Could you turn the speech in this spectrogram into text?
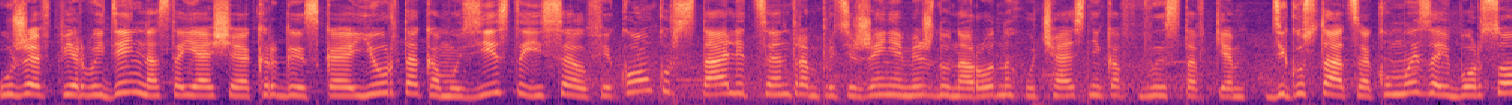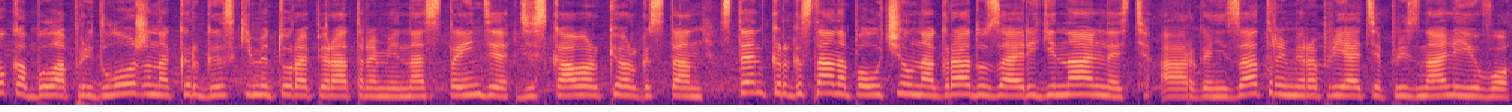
Уже в первый день настоящая кыргызская юрта, камузисты и селфи-конкурс стали центром притяжения международных участников выставки. Дегустация кумыза и борсока была предложена кыргызскими туроператорами на стенде Discover Kyrgyzstan. Стенд Кыргызстана получил награду за оригинальность, а организаторы мероприятия признали его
